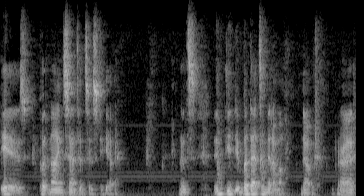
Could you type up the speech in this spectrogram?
is put nine sentences together. That's, but that's a minimum. Note, right?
